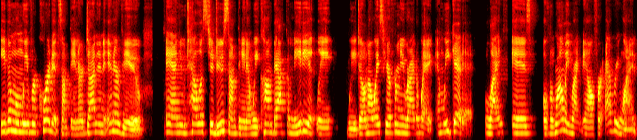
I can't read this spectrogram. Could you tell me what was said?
Even when we've recorded something or done an interview and you tell us to do something and we come back immediately, we don't always hear from you right away. And we get it. Life is overwhelming right now for everyone.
